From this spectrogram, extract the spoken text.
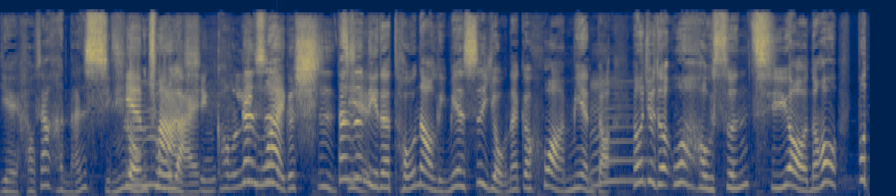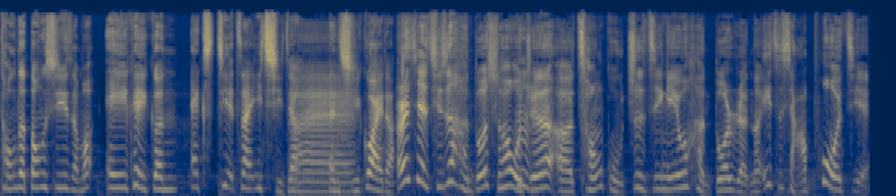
也好像很难形容出来，星空另外一个世界。但是你的头脑里面是有那个画面的，然后觉得哇，好神奇哦！然后不同的东西，怎么 A 可以跟 X 界在一起，这样很奇怪的。而且其实很多时候，我觉得呃，从古至今也有很多人呢，一直想要破解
